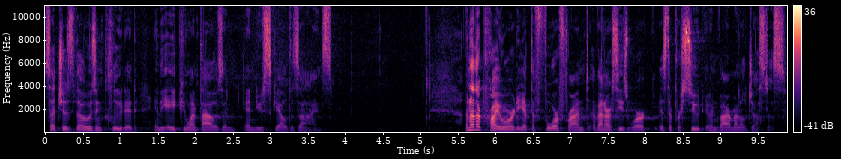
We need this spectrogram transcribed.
such as those included in the AP1000 and NuScale designs. Another priority at the forefront of NRC's work is the pursuit of environmental justice.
